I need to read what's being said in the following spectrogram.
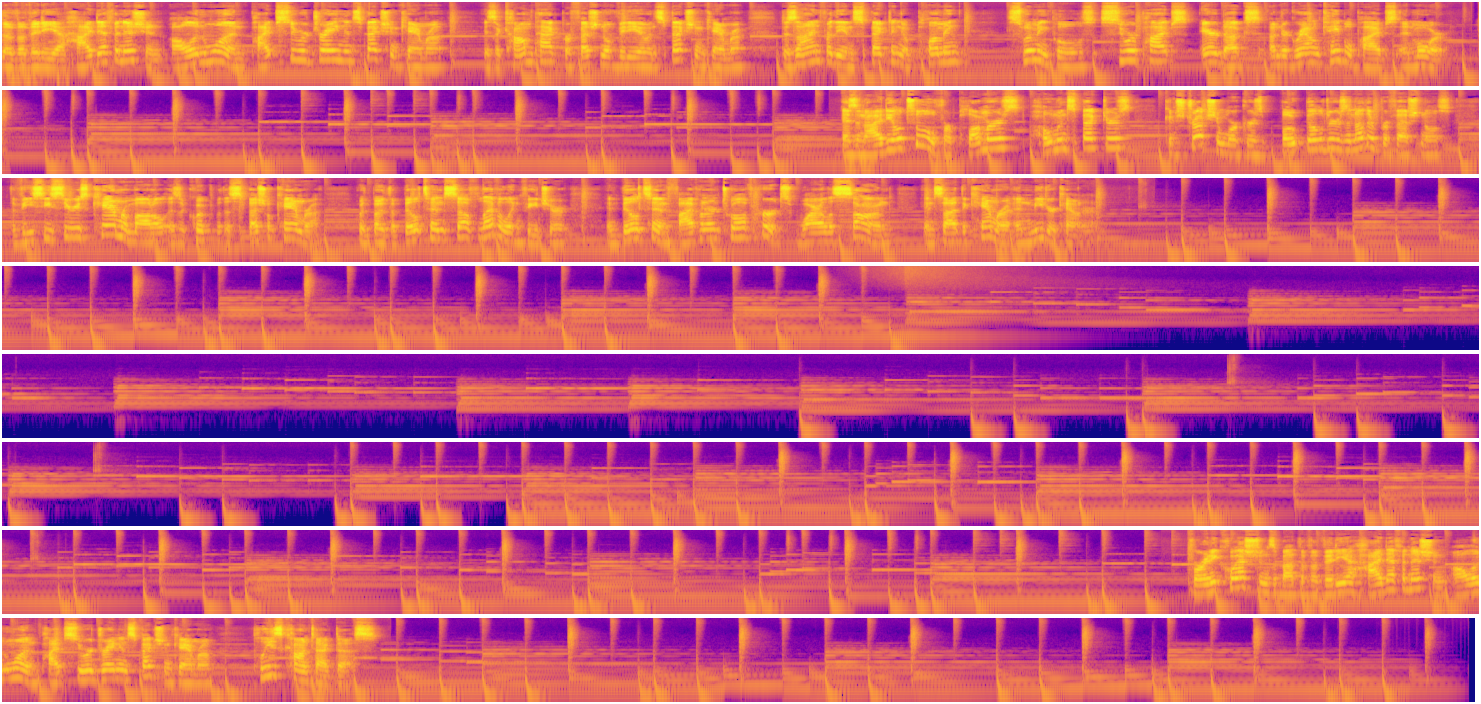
The Vividia High Definition All in One Pipe Sewer Drain Inspection Camera is a compact professional video inspection camera designed for the inspecting of plumbing, swimming pools, sewer pipes, air ducts, underground cable pipes, and more. As an ideal tool for plumbers, home inspectors, construction workers, boat builders, and other professionals, the VC Series camera model is equipped with a special camera with both a built-in self-leveling feature and built-in 512 Hz wireless sonde inside the camera and meter counter. For any questions about the Vividia High Definition All-in-One Pipe Sewer Drain Inspection Camera, please contact us.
